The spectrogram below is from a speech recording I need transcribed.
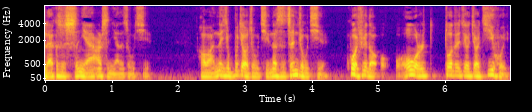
来可是十年二十年的周期，好吧？那就不叫周期，那是真周期。过去的偶尔多的叫叫机会，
